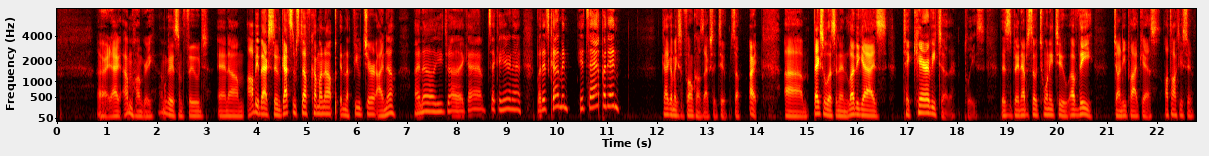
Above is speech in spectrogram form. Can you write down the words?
All right. I, I'm hungry. I'm going to get some food. And um, I'll be back soon. Got some stuff coming up in the future. I know. I know. You try like, ah, I'm sick of hearing that. But it's coming. It's happening. Gotta go make some phone calls actually too. So, all right. Um, thanks for listening. Love you guys. Take care of each other, please. This has been episode 22 of the Jon D Podcast. I'll talk to you soon.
